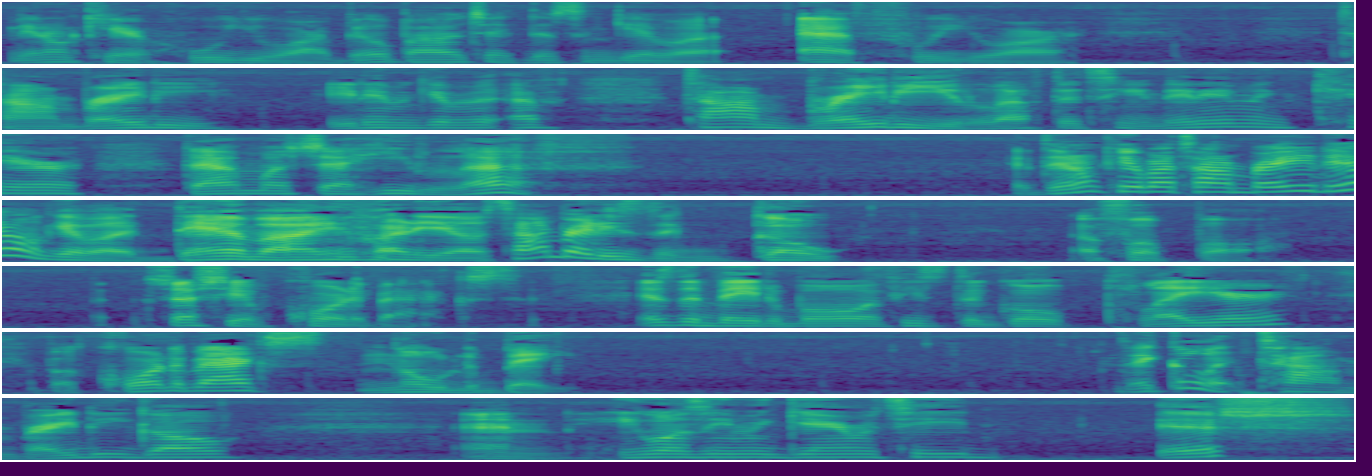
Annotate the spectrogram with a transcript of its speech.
They don't care who you are. Bill Belichick doesn't give a f who you are. Tom Brady, he didn't even give a f. Tom Brady left the team. They didn't even care that much that he left. If they don't care about Tom Brady, they don't give a damn about anybody else. Tom Brady's the goat of football, especially of quarterbacks. It's debatable if he's the GOAT player, but quarterbacks, no debate. They could let Tom Brady go, and he wasn't even guaranteed ish.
